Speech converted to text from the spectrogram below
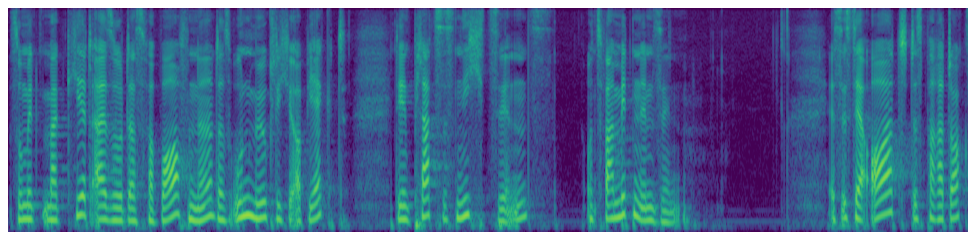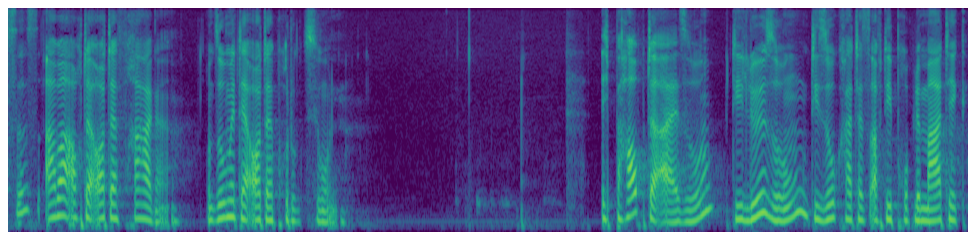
Somit markiert also das Verworfene, das unmögliche Objekt, den Platz des Nichtsinns, und zwar mitten im Sinn. Es ist der Ort des Paradoxes, aber auch der Ort der Frage und somit der Ort der Produktion. Ich behaupte also, die Lösung, die Sokrates auf die Problematik,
